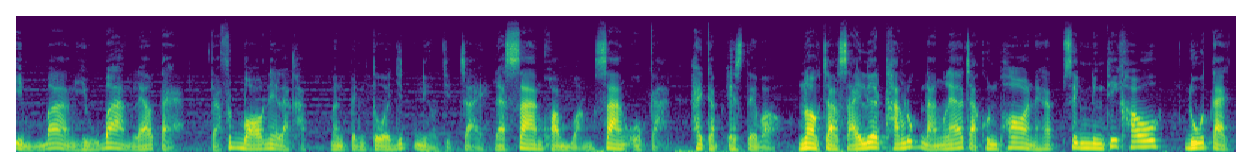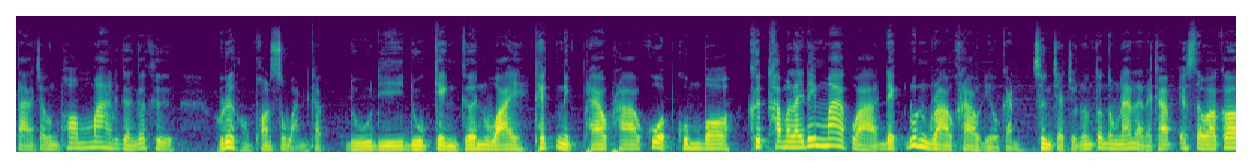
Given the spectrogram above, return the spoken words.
อิ่มบ้างหิวบ้างแล้วแต่ แต่ฟุตบอลเนี่ยแหละครับ มันเป็นตัวยึดเหนี่ยวจิตใจ และสร้างความหวังสร้างโอกาสให้กับเอสเตวาลนอกจากสายเลือดทางลูกหนังแล้วจากคุณพ่อนะครับ สิ่งหนึ่งที่เขาดูแตกต่างจากคุณพ่อมากเหลือเกินก็คือ เรื่องของพรสวรรค์ครับ ดูดีดูเก่งเกินวัย เทคนิคแพรวๆควบคุมบอลคือทำอะไรได้มากกว่าเด็กรุ่นราวคราวเดียวกัน ซึ่งจากจุดเริ่มต้นตรงนั้นนะนะครับเอสเตวาก็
